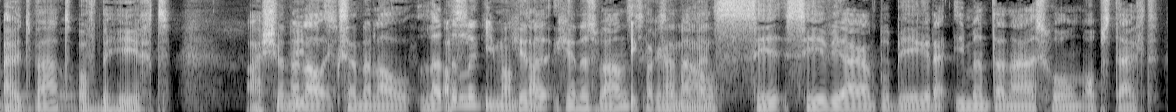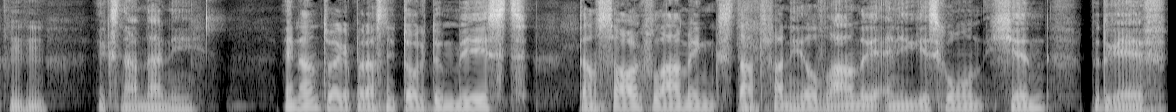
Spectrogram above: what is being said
uitbaat of beheert. Ik ben Alsjeblieft. dan al, ik ben dan al letterlijk, geen, zwaans, Ik pak ik een ben dan al zeven jaar aan het proberen dat iemand daarna eens gewoon opstart. Mhm. Ik snap dat niet. In Antwerpen, dat is nu toch de meest Vlaming stad van heel Vlaanderen. En hier is gewoon geen bedrijf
